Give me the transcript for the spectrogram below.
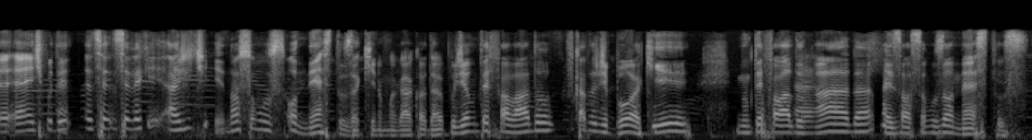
É, é a gente poder. Você vê que a gente. Nós somos honestos aqui no Mangá Quadrado. Podíamos ter falado, ficado de boa aqui, não ter falado é. nada, mas nós somos honestos.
